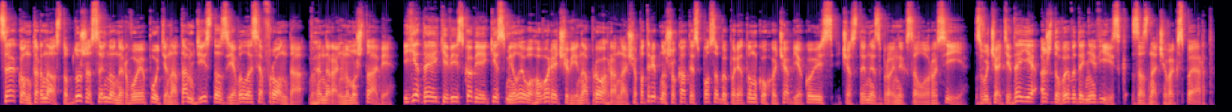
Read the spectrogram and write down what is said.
Це контрнаступ дуже сильно нервує Путіна. Там дійсно з'явилася фронта в генеральному штабі. Є деякі військові, які сміливо говорять, що війна програна, що потрібно шукати способи порятунку хоча б якоїсь частини збройних сил Росії. Звучать ідеї аж до виведення військ, зазначив експерт.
